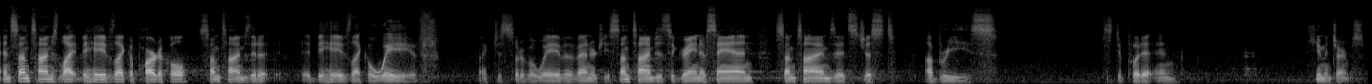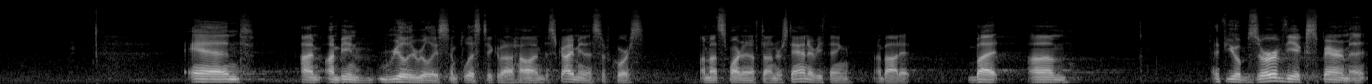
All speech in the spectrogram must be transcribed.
and sometimes light behaves like a particle, sometimes it, it behaves like a wave, like just sort of a wave of energy. Sometimes it's a grain of sand, sometimes it's just a breeze, just to put it in human terms. And I'm, I'm being really, really simplistic about how I'm describing this, of course. I'm not smart enough to understand everything about it. But um, if you observe the experiment,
